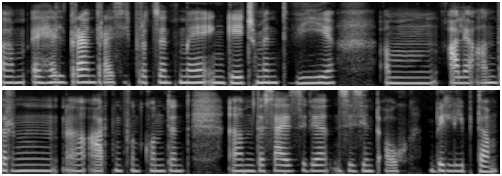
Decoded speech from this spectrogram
ähm, erhält 33% mehr Engagement wie ähm, alle anderen äh, Arten von Content. Ähm, das heißt, sie, werden, sie sind auch beliebter.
